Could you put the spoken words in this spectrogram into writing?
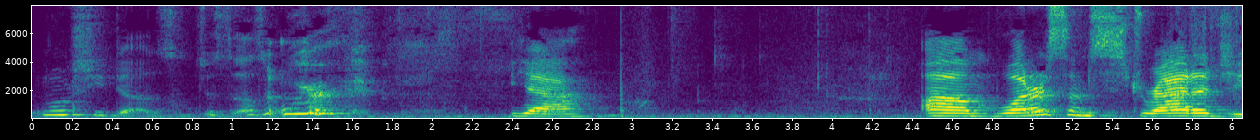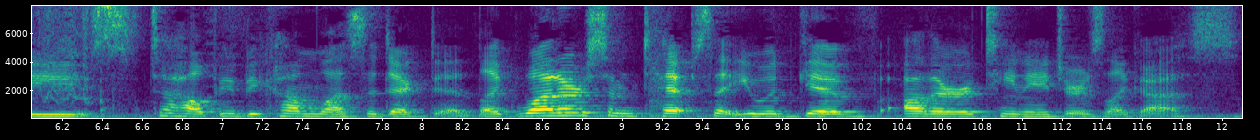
Well, she does. It just doesn't work. Yeah. Um, what are some strategies to help you become less addicted? Like, what are some tips that you would give other teenagers like us?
